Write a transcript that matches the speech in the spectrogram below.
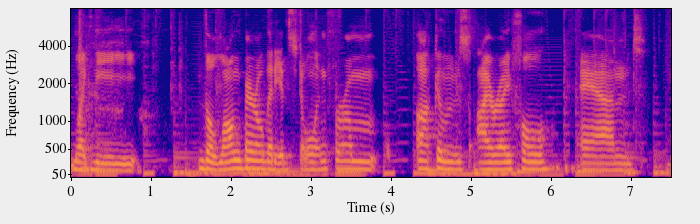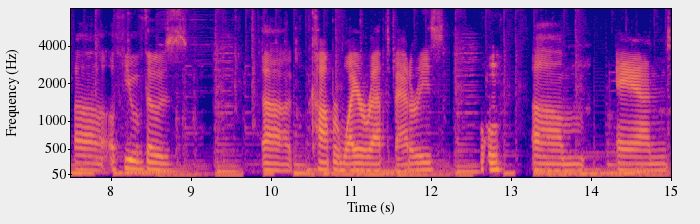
like the the long barrel that he had stolen from Occam's eye rifle and uh, a few of those uh, copper wire wrapped batteries. Mhm. Um, and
